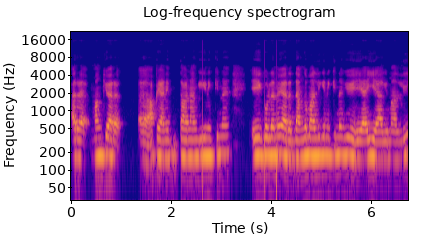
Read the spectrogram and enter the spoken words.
අර මංකිව අර අ, අපේ අනි තානංගිගෙනෙක්කින්න ඒ ගොල්ලන අර දඟ මල්ලිගෙනෙක්කින්නගේ ඒ අයි එයාගේ මල්ලි.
